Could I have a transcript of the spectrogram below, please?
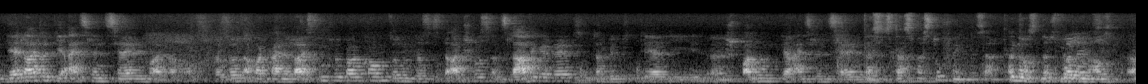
und der leitet die einzelnen Zellen weiter aus. Da soll aber keine Leistung drüber kommen, sondern das ist der Anschluss ans Ladegerät, damit der die äh, Spannung der einzelnen Zellen Das ist das, was du vorhin gesagt Genau, hast. das war dann aus. ja,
